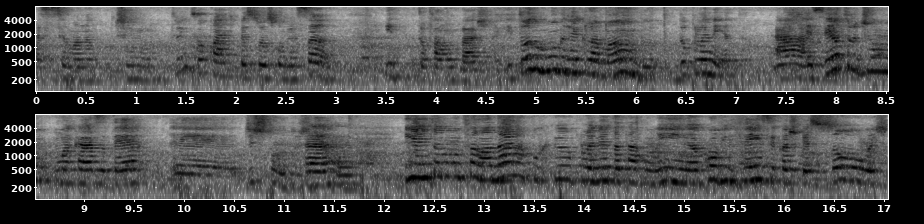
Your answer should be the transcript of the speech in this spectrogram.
essa semana tinha três ou quatro pessoas conversando, e estou falando baixo, né? e todo mundo reclamando do planeta. Ah, é dentro de um, uma casa até é, de estudos, né? Uhum. E aí todo mundo falando, ah, porque o planeta está ruim, a convivência com as pessoas,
